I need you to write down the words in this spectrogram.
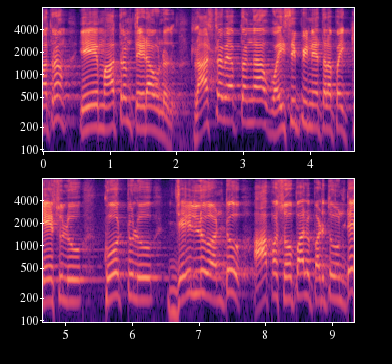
మాత్రం ఏమాత్రం తేడా ఉండదు. రాష్ట్ర వ్యాప్తంగా వైసీపీ నేతలపై కేసులు కోర్టులు జైళ్ళు అంటూ ఆపసోపాలు పడుతూ ఉంటే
